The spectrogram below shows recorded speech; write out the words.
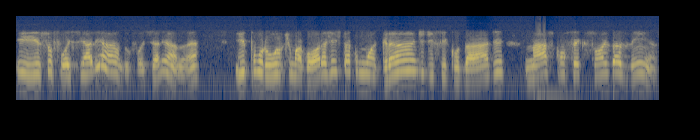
E isso foi se alinhando, foi se alinhando, né? E por último, agora, a gente está com uma grande dificuldade nas confecções das linhas.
